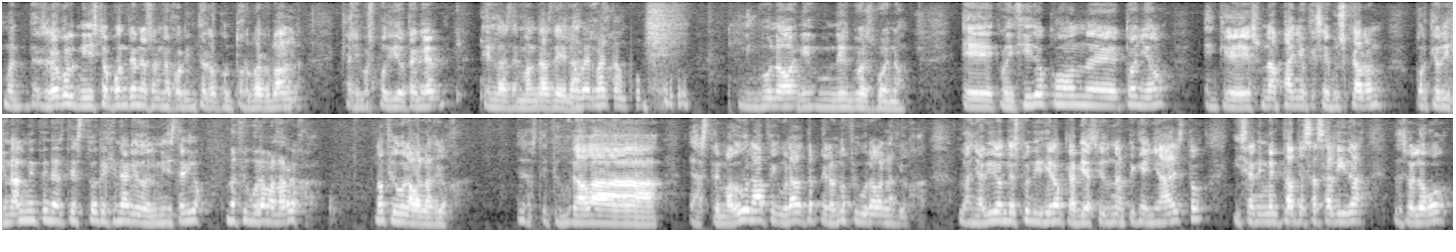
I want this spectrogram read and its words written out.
Bueno, desde luego el ministro Puente no es el mejor interlocutor verbal que hayamos podido tener en las demandas de la... No verbal tampoco. Ninguno, ninguno es bueno. Eh, coincido con eh, Toño en que es un apaño que se buscaron porque originalmente en el texto originario del ministerio no figuraba La Rioja. No figuraba La Rioja. Figuraba Extremadura, figuraba, pero no figuraba La Rioja. Lo añadieron después, dijeron que había sido una pequeña esto y se han inventado esa salida. Desde luego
